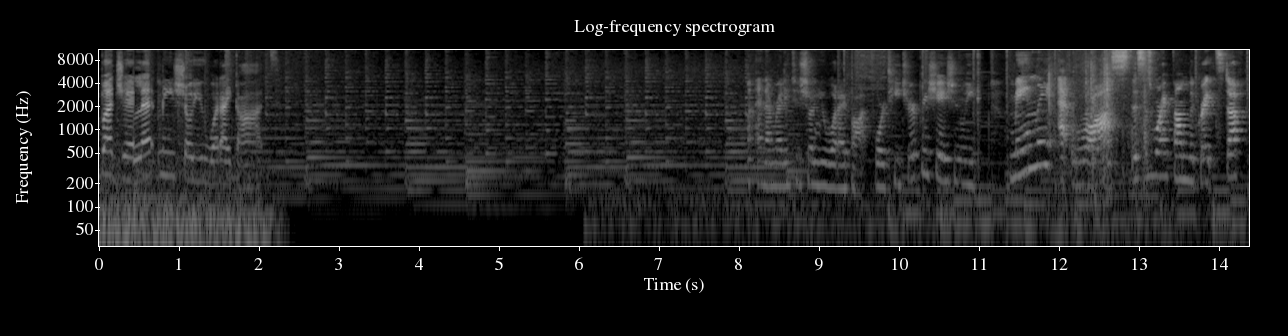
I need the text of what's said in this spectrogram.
budget, let me show you what I got. and I'm ready to show you what I bought for Teacher Appreciation Week. Mainly at Ross. This is where I found the great stuff.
